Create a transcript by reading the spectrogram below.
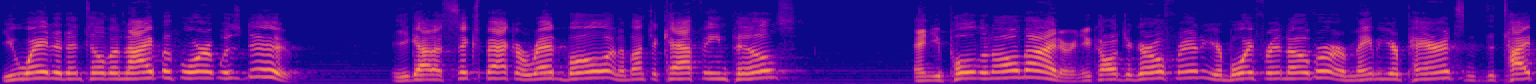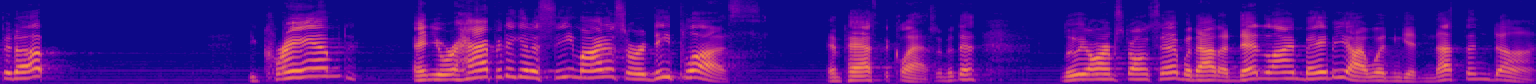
You waited until the night before it was due. You got a six pack of Red Bull and a bunch of caffeine pills, and you pulled an all nighter, and you called your girlfriend or your boyfriend over, or maybe your parents, and to type it up. You crammed, and you were happy to get a C minus or a D plus and pass the class. But that, Louis Armstrong said, without a deadline, baby, I wouldn't get nothing done.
